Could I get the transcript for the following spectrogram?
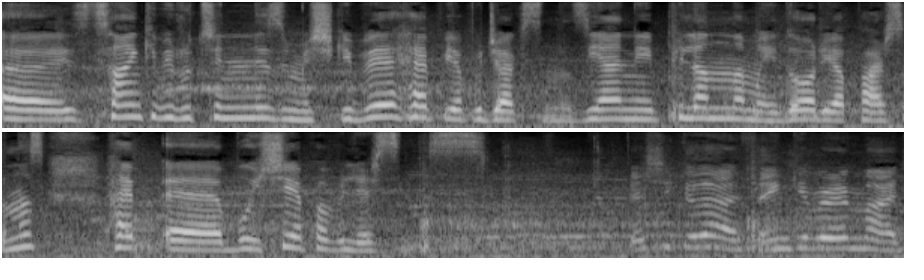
e, sanki bir rutininizmiş gibi hep yapacaksınız. Yani planlamayı doğru yaparsanız hep e, bu işi yapabilirsiniz. Teşekkürler. Thank you very much.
